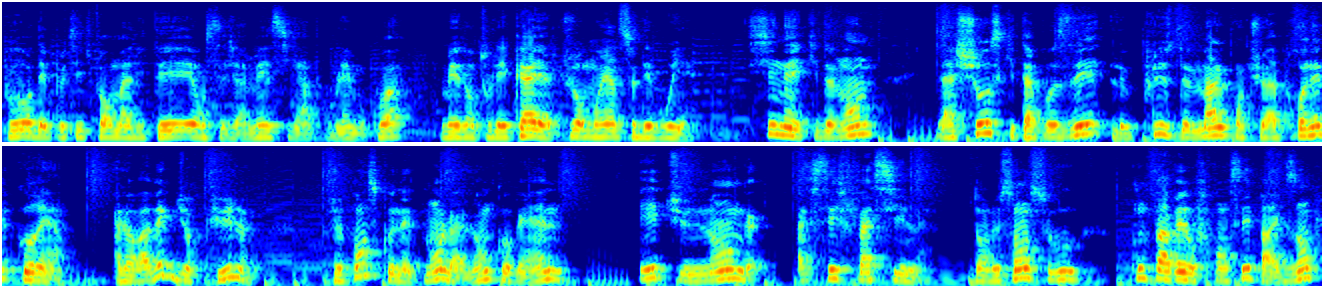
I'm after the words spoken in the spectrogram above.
pour des petites formalités, on sait jamais s'il y a un problème ou quoi. Mais dans tous les cas, il y a toujours moyen de se débrouiller. Shine qui demande la chose qui t'a posé le plus de mal quand tu apprenais le coréen. Alors avec du recul, je pense qu'honnêtement la langue coréenne est une langue assez facile, dans le sens où, comparé au français par exemple,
